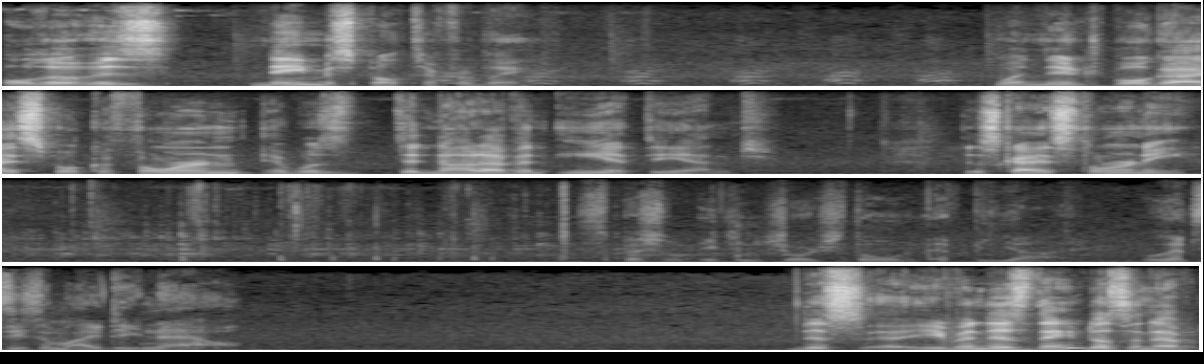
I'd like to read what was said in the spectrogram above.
although his name is spelled differently. When the Interpol guy spoke of Thorn, it was did not have an E at the end. This guy is Thorny. Special Agent George Thorne, FBI. Let's see some ID now. This uh, even his name doesn't have.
